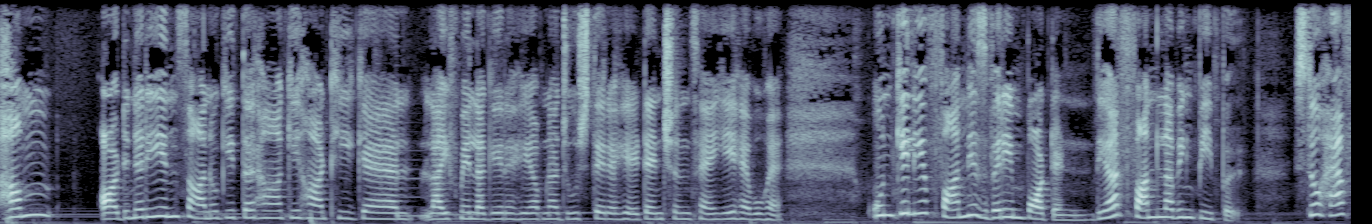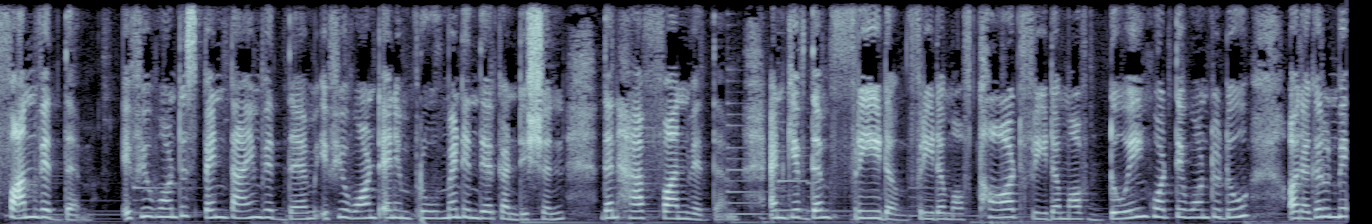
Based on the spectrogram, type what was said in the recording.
हम ऑर्डिनरी इंसानों की तरह कि हाँ ठीक है लाइफ में लगे रहे, अपना जूझते रहे टेंशन्स हैं, ये है, वो है। उनके लिए fun is very important they are fun loving people So have fun with them. If you want to spend time with them, if you want an improvement in their condition, then have fun with them and give them freedom freedom of thought, freedom of doing what they want to do. और अगर उनमें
